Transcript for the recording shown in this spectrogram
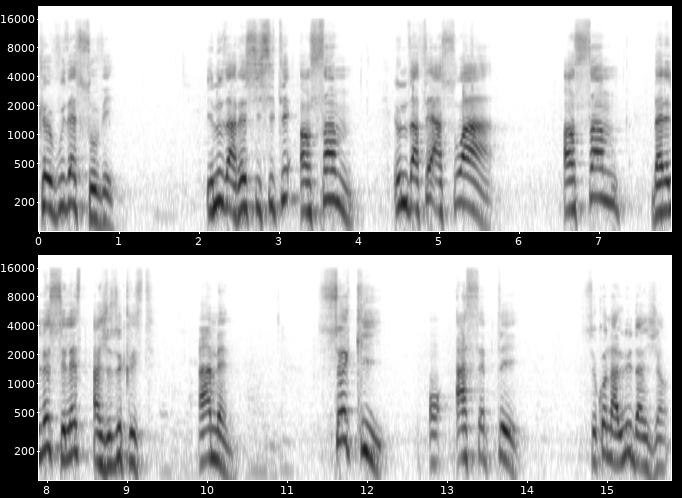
que vous êtes sauvés. Il nous a ressuscités ensemble nous a fait asseoir ensemble dans les lieux célestes en Jésus-Christ. Amen. Ceux qui ont accepté ce qu'on a lu dans Jean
